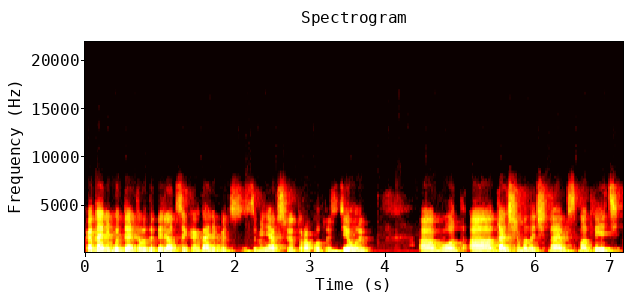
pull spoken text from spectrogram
когда-нибудь до этого доберется и когда-нибудь за меня всю эту работу сделают. А, вот. а дальше мы начинаем смотреть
